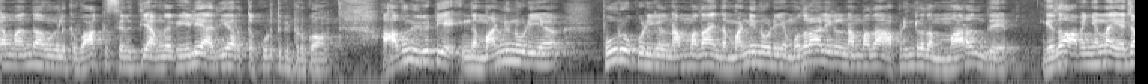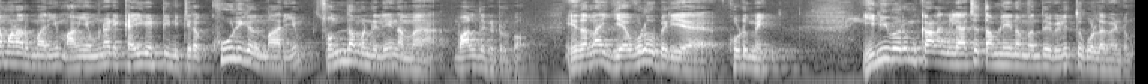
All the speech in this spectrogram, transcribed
ஏமாந்து அவங்களுக்கு வாக்கு செலுத்தி அவங்க கையிலே அதிகாரத்தை கொடுத்துக்கிட்டு இருக்கோம். அவங்ககிட்டயே இந்த மண்ணினுடைய பூர்வக்குடிகள் நம்ம தான் இந்த மண்ணினுடைய முதலாளிகள் நம்ம தான் அப்படின்றத மறந்து ஏதோ அவங்கெல்லாம் எஜமானர் மாதிரியும் அவங்க முன்னாடி கைகட்டி நிற்கிற கூலிகள் மாதிரியும் சொந்த மண்ணிலே நம்ம வாழ்ந்துக்கிட்டு இருக்கோம். இதெல்லாம் எவ்வளோ பெரிய கொடுமை. இனிவரும் காலங்களாச்சும் தமிழினம் வந்து விழித்து கொள்ள வேண்டும்.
